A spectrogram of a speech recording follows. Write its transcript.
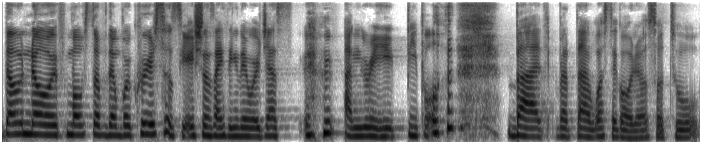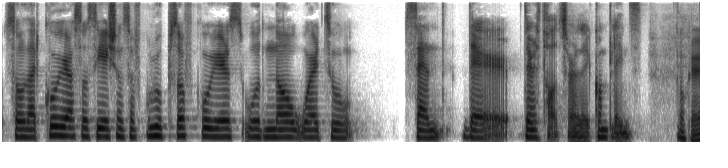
don't know if most of them were courier associations. I think they were just angry people, but but that was the goal also to so that courier associations of groups of couriers would know where to send their their thoughts or their complaints. Okay,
